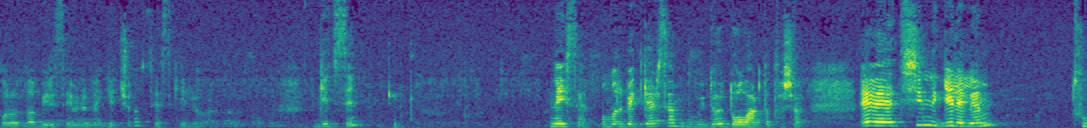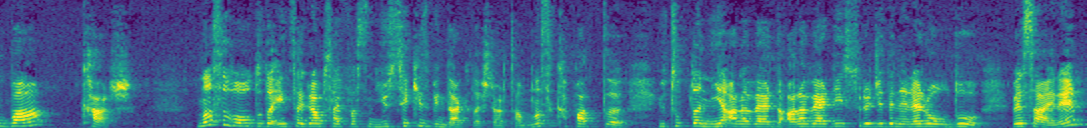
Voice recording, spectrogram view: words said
Bu arada birisi evin önüne geçiyor. Ses geliyor. Geçsin. Neyse, onları beklersem bu video dolarda taşar. Evet, şimdi gelelim Tuğba Kar. Nasıl oldu da Instagram sayfasını 108 binde arkadaşlar tam nasıl kapattı? YouTube'da niye ara verdi? Ara verdiği sürece de neler oldu? Vesaire.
